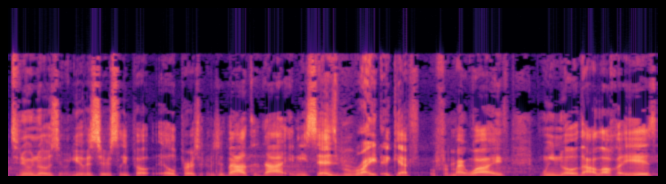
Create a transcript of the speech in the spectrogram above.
Tanu knows him. You have a seriously ill person who's about to die, and he says, write a get for my wife. We know the halacha is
